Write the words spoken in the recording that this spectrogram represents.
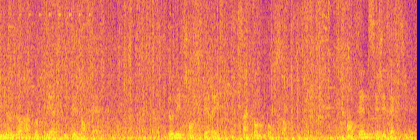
Dinosaure invoqué à toutes les antennes. Données transférées, 50%. Antenne s'est désactivée.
